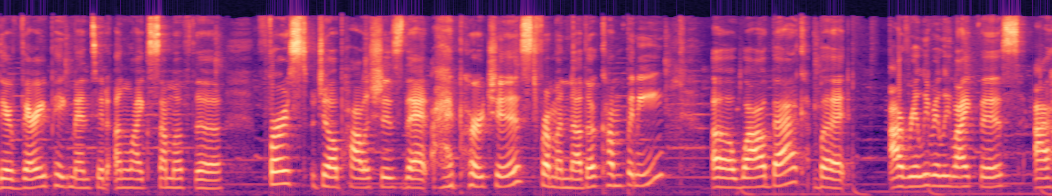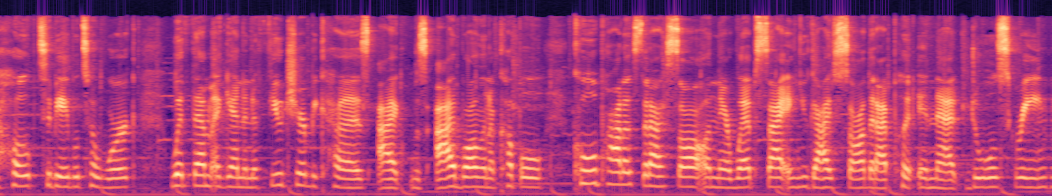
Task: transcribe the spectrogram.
They're very pigmented unlike some of the first gel polishes that I purchased from another company a while back, but I really, really like this. I hope to be able to work with them again in the future because I was eyeballing a couple cool products that I saw on their website and you guys saw that I put in that dual screen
